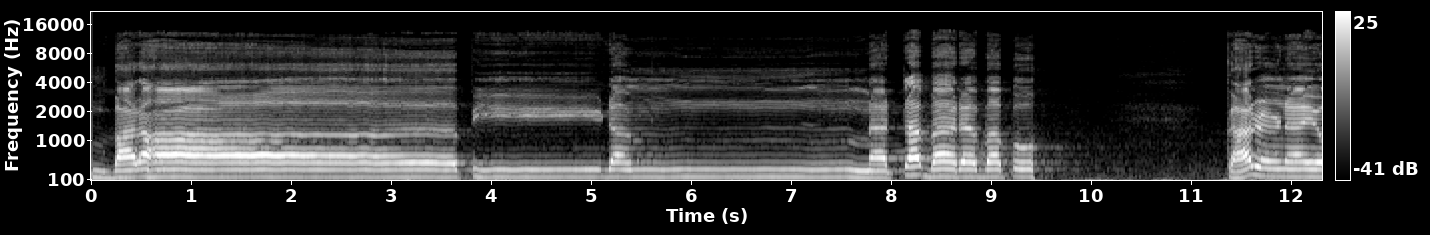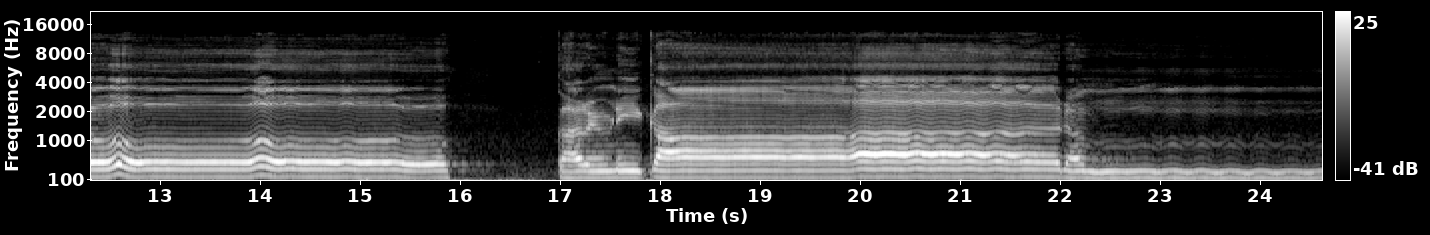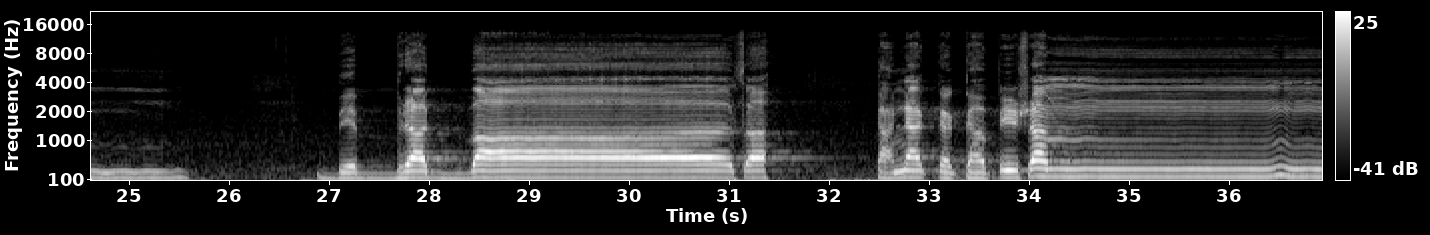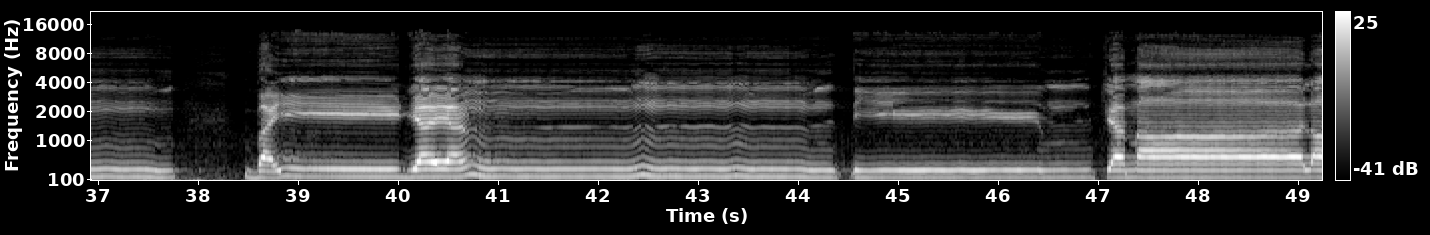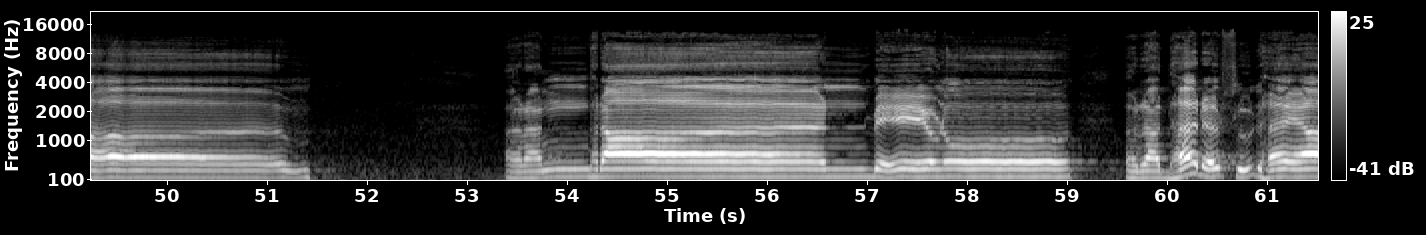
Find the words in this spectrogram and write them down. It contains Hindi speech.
बरहापीडं नटबरबपु कर्णयो कर्णिकारम् बिभ्रद्वास कनककपिशम्। वैजयन्तीं च माला रन्ध्रान् रधर सुधया।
